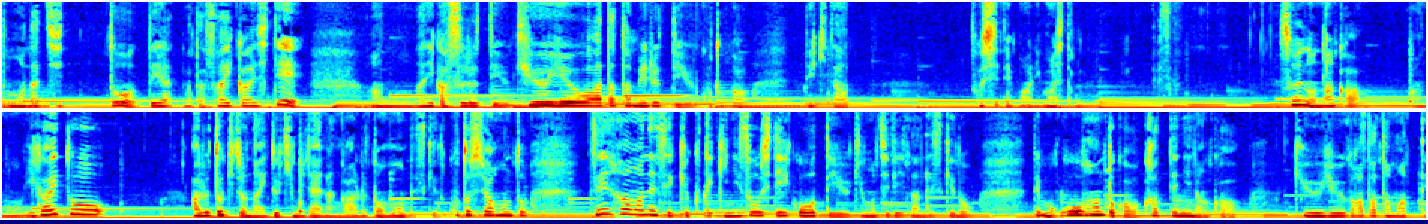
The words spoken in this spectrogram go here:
友達と出会また再会してあの何かするっていう給油を温めるっていうことができた年でもありました。そういうのなんかあの意外とある時とない時みたいなのがあると思うんですけど今年は本当前半はね積極的にそうしていこうっていう気持ちでいたんですけどでも後半とかは勝手になんか給油が温まって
